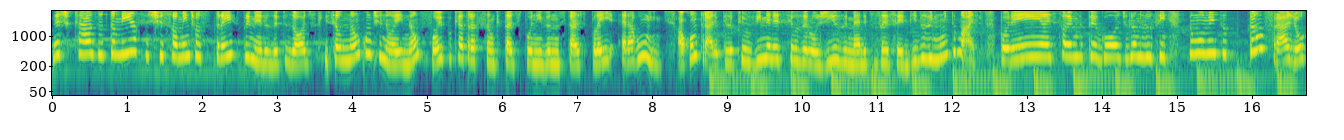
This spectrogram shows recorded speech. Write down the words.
Neste caso, também assisti somente aos três primeiros episódios e se eu não continuei, não foi porque a atração que está disponível no Stars Play era ruim. Ao contrário, pelo que eu vi, merecia os elogios e méritos recebidos e muito mais. Porém, a história me pegou, digamos assim, em um momento tão frágil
